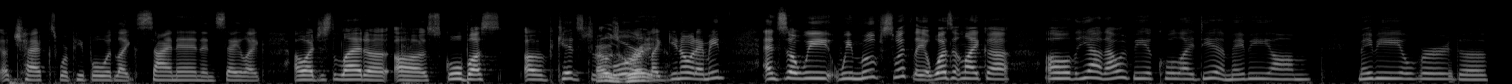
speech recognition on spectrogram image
uh, checks where people would like sign in and say like oh i just led a, a school bus of kids to That the lord. great. like you know what i mean? And so we we moved swiftly. It wasn't like a oh yeah that would be a cool idea. Maybe um maybe over the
